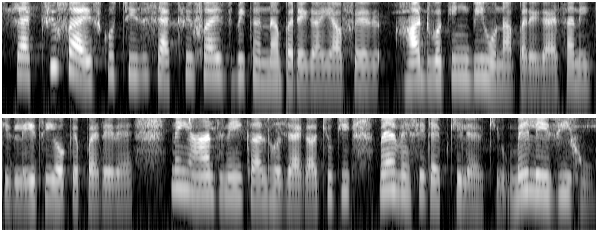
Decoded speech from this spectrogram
सेक्रीफाइस कुछ चीज़ें सेक्रीफाइस भी करना पड़ेगा या फिर हार्ड वर्किंग भी होना पड़ेगा। ऐसा नहीं कि लेज़ी होके पड़े रहे। नहीं, आज नहीं, कल हो जाएगा। क्योंकि मैं वैसी टाइप की लड़की हूँ। मैं लेज़ी हूँ।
